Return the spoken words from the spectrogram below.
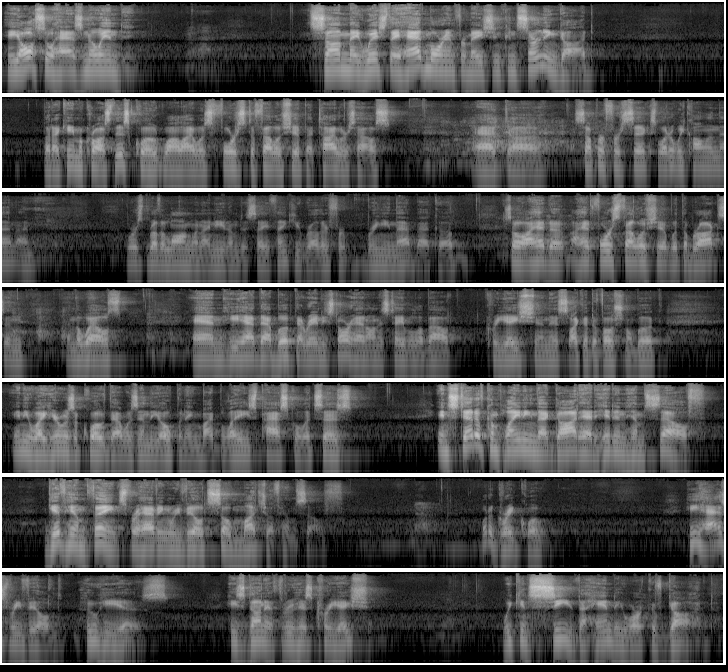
He also has no ending. Some may wish they had more information concerning God, but I came across this quote while I was forced to fellowship at Tyler's house at uh, Supper for Six. What are we calling that? I, where's Brother Long when I need him to say thank you, brother, for bringing that back up? So I had to, I had forced fellowship with the Brocks and, and the Wells, and he had that book that Randy Starr had on his table about creation. It's like a devotional book. Anyway, here was a quote that was in the opening by Blaise Pascal. It says, Instead of complaining that God had hidden himself, give him thanks for having revealed so much of himself. What a great quote. He has revealed who he is, he's done it through his creation we can see the handiwork of God.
